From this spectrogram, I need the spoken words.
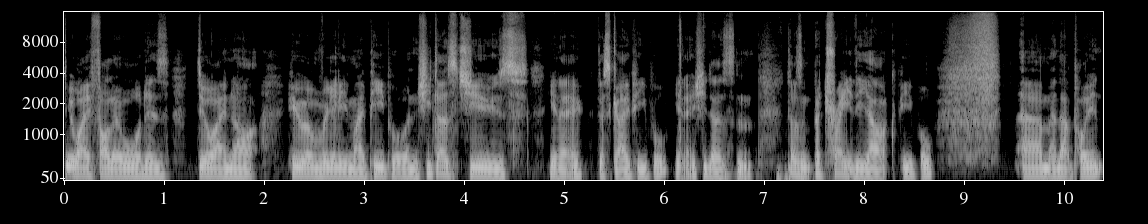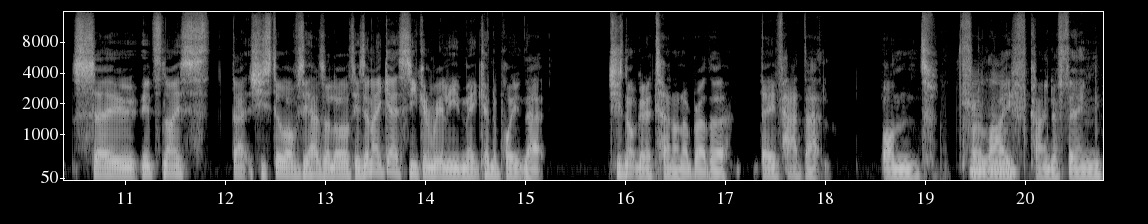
Do I follow orders? Do I not? Who are really my people? And she does choose, you know, the Sky people. You know, she doesn't doesn't betray the Ark people um, at that point. So it's nice that she still obviously has her loyalties. And I guess you can really make her the point that she's not going to turn on her brother. They've had that bond for Mhm. life kind of thing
